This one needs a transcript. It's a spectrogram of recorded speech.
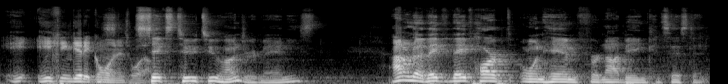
he, he can get it going as well. Six two, two hundred. Man, he's. I don't know. They've they've harped on him for not being consistent,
